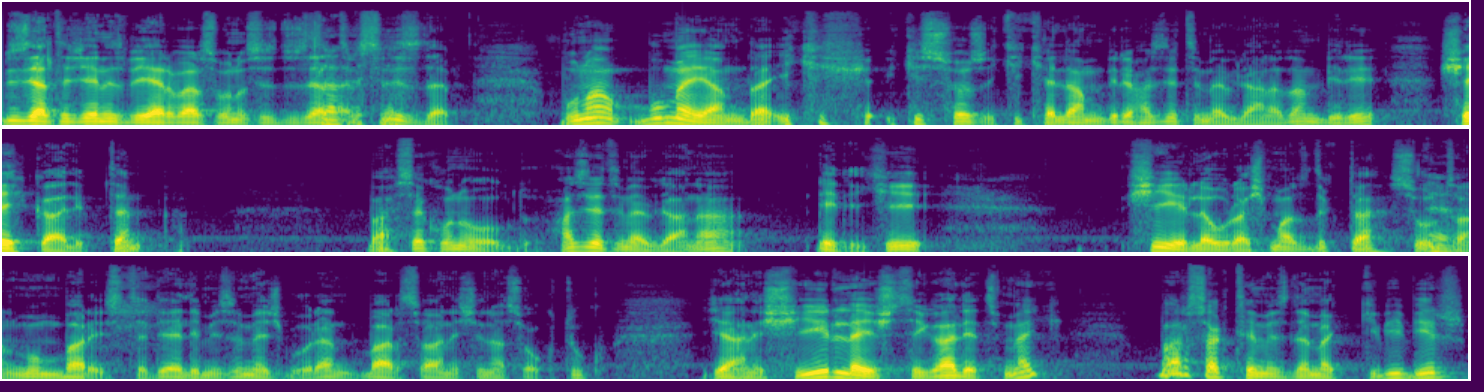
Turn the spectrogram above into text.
düzelteceğiniz bir yer varsa onu siz düzeltirsiniz de. Buna bu meyanda iki iki söz, iki kelam, biri Hazreti Mevlana'dan, biri Şeyh Galip'ten bahse konu oldu. Hazreti Mevlana dedi ki şiirle uğraşmazdık da Sultan Mumbar istedi. Elimizi mecburen bağırsağın içine soktuk. Yani şiirle iştigal etmek, bağırsak temizlemek gibi bir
